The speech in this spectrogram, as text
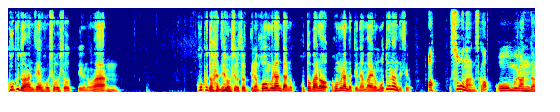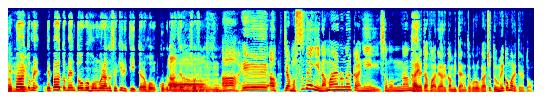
国土安全保障省っていうのは、うん。国土安全保障省っていうのは、うん。ホームランダーの言葉の、ホームランダーっていう名前の元なんですよ。あそうなんですか？ホームランダーデパートメメデパートメント・オブ・ホームランド・セキュリティっていうのは、ほ国土安全保障省。あーへえあじゃあもうすでに名前の中にその何のはいメタファーであるかみたいなところがちょっと埋め込まれてると、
